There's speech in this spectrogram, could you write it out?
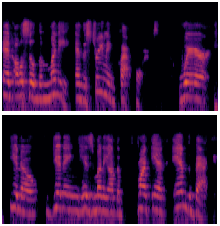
and also the money and the streaming platforms where, you know, getting his money on the front end and the back end.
